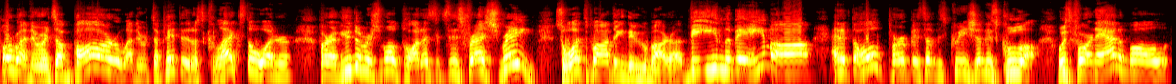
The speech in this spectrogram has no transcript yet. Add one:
or whether it's a bar, or whether it's a pit that just collects the water. But Rav Yudah Rishmol taught us it's this fresh spring. So what's bothering the Gemara? And if the whole purpose of this creation of this kula was for an animal,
